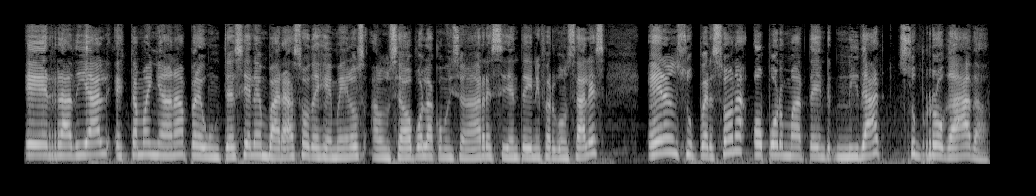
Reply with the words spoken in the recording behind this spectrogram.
eh, radial esta mañana, pregunté si el embarazo de gemelos anunciado por la comisionada residente Jennifer González era en su persona o por maternidad subrogada.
